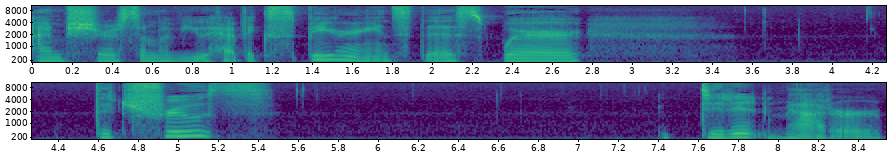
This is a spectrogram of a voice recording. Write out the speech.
i'm sure some of you have experienced this where the truth didn't matter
